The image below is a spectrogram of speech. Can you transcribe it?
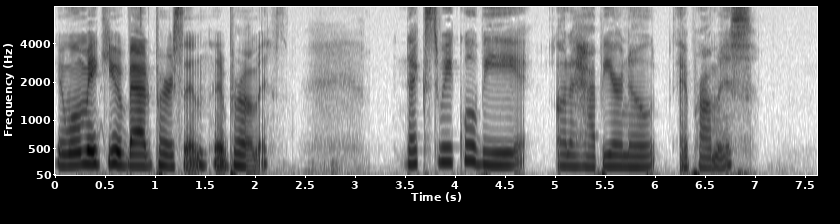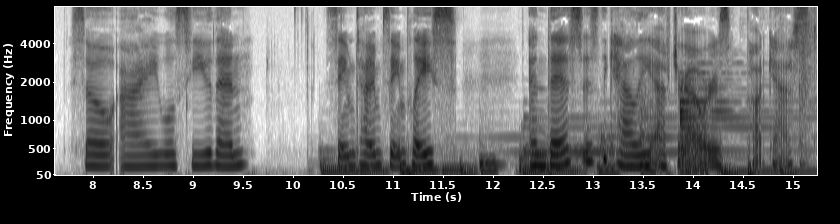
It won't make you a bad person, I promise. Next week will be on a happier note, I promise. So I will see you then. Same time, same place. And this is the Callie After Hours podcast.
